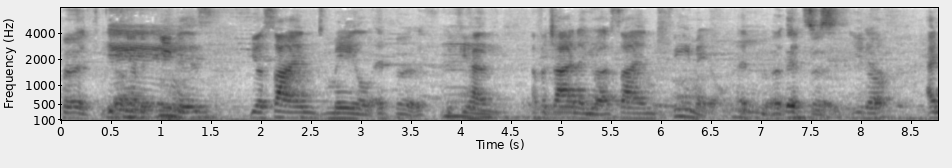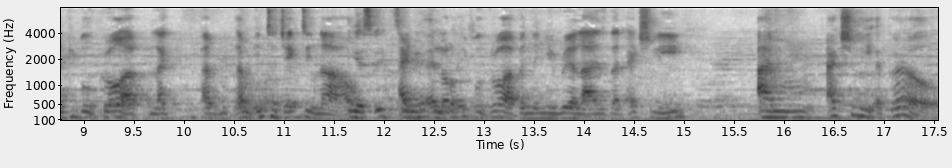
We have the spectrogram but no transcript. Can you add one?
birth. If Yeah. you have a penis, you're assigned male at birth. If you have a vagina, you're assigned female at, birth- at That's- birth. You know, and people grow up like. I'm, I'm interjecting now. Yes, it's and a lot of people grow up and then you realize that actually, I'm actually a girl.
